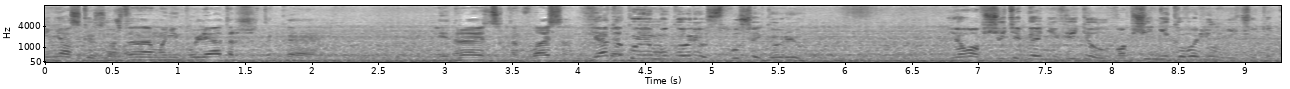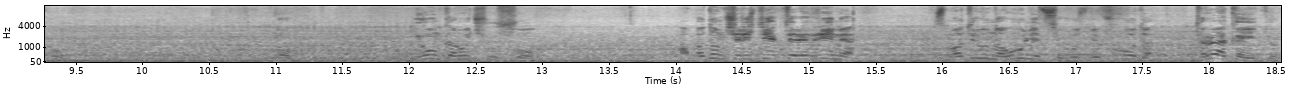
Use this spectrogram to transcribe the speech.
меня сказала. Может, она манипуляторша такая. Ей нравится там власть. Я такой ему говорю, слушай, говорю, я вообще тебя не видел, вообще не говорил ничего такого. Ну, и он, короче, ушел. А потом через некоторое время смотрю на улице возле входа, драка идет.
